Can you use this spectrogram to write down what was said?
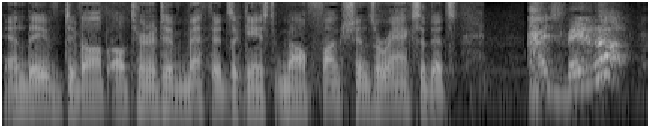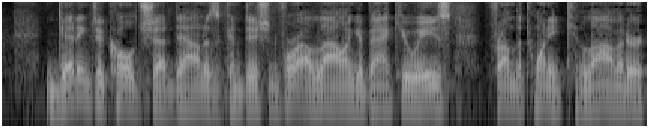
and they've developed alternative methods against malfunctions or accidents. I just made it up! Getting to cold shutdown is a condition for allowing evacuees from the 20-kilometer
